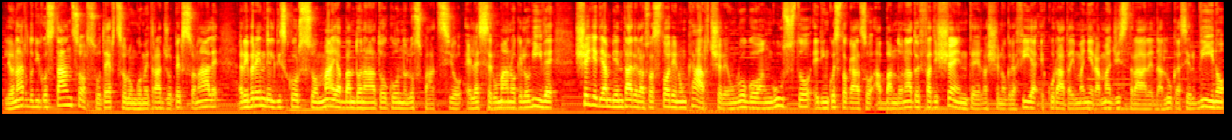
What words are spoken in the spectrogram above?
Leonardo Di Costanzo, al suo terzo lungometraggio personale, riprende il discorso mai abbandonato con lo spazio e l'essere umano che lo vive, sceglie di ambientare la sua storia in un carcere, un luogo angusto ed in questo caso abbandonato e fatiscente, la scenografia è curata in maniera magistrale da Luca Servino,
